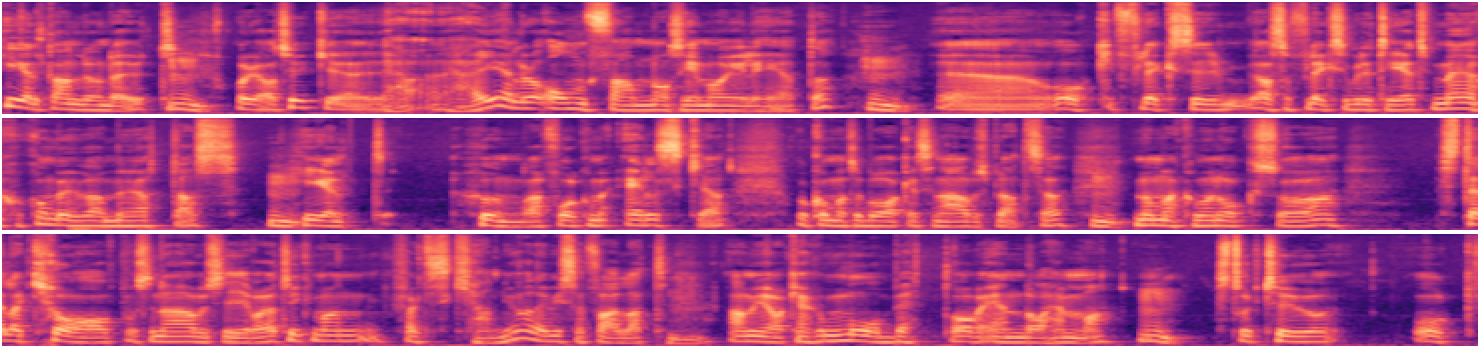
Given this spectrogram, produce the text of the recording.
helt annorlunda ut. Mm. Och jag tycker här, här gäller det att omfamna och se möjligheter. Mm. Eh, och flexi alltså flexibilitet. Människor kommer behöva mötas Mm. helt hundra. Folk kommer älska att komma tillbaka till sina arbetsplatser. Mm. Men man kommer också ställa krav på sina arbetsgivare. Jag tycker man faktiskt kan göra det i vissa fall. Att Mm. ja, men jag kanske mår bättre av en dag hemma. Mm. Struktur och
